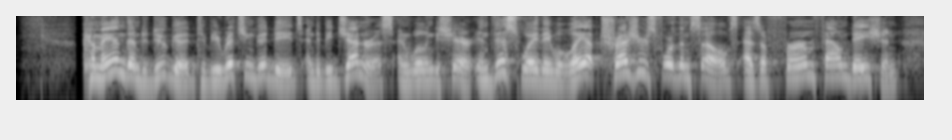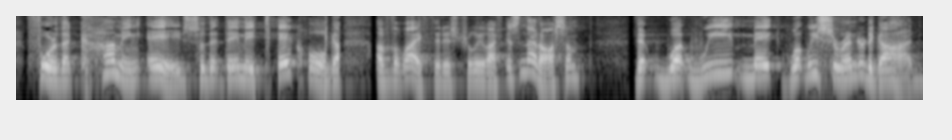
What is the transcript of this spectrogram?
Command them to do good, to be rich in good deeds, and to be generous and willing to share. In this way, they will lay up treasures for themselves as a firm foundation for the coming age, so that they may take hold of the life that is truly life. Isn't that awesome? That what we make, what we surrender to God,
